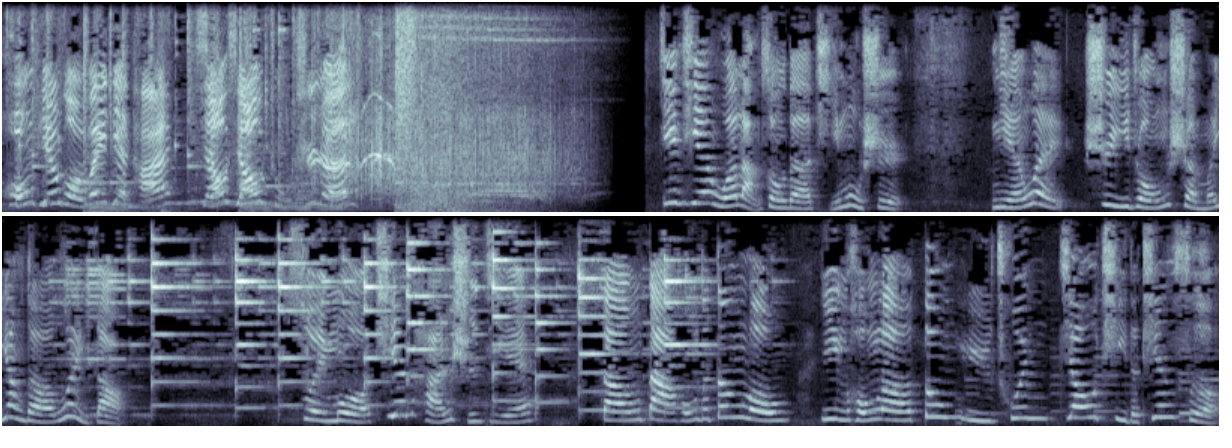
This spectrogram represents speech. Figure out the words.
红苹果微电台小小主持人。今天我朗诵的题目是：年味是一种什么样的味道？岁末天寒时节，当大红的灯笼映红了冬与春交替的天色，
